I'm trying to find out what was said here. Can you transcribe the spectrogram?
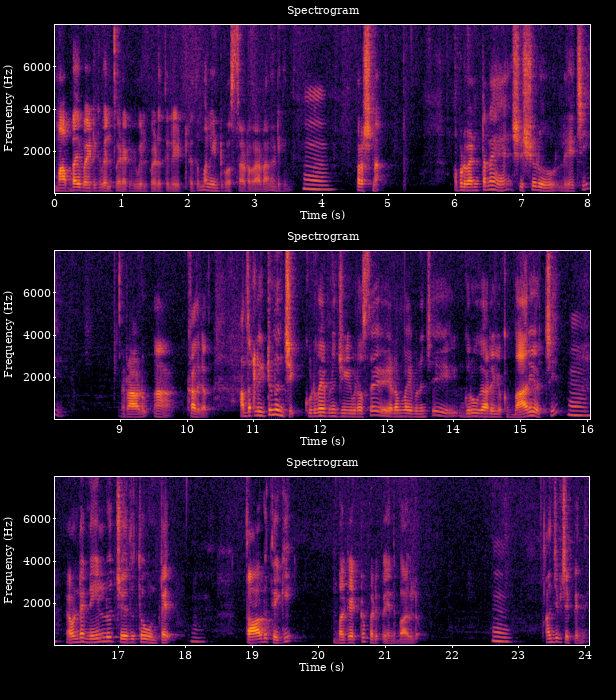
మా అబ్బాయి బయటికి వెళ్ళిపోయాడు ఎక్కడికి వెళ్ళిపోయాడో తెలియట్లేదు మళ్ళీ ఇంటికి వస్తాడు రాడా? అని అడిగింది. ప్రశ్న. అప్పుడు వెంటనే శిష్యుడు లేచి రాడు. కాదు కాదు. అంతట్లో ఇటు నుంచి కుడివైపు నుంచి ఈవిడ వస్తే ఎడం వైపు నుంచి గురువు గారి యొక్క భార్య వచ్చి ఏమంటే నీళ్ళు చేదుతూ ఉంటే తాడు తెగి బకెట్టు పడిపోయింది బావిలో. అని చెప్పి చెప్పింది.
